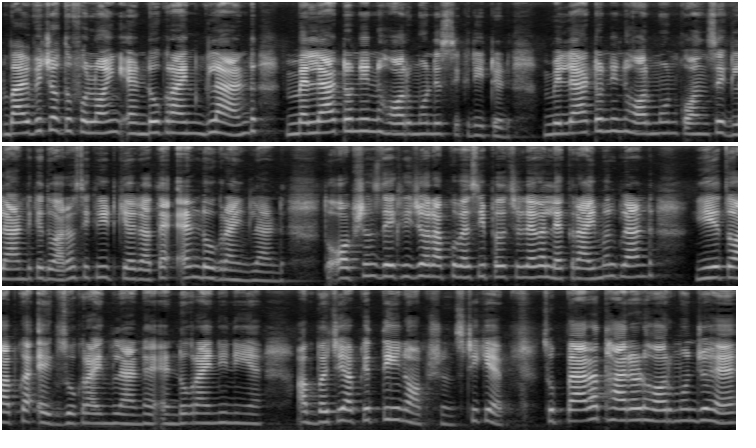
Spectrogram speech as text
by which of the following endocrine gland melatonin hormone is secreted? Melatonin hormone कौन से ग्लैंड के द्वारा सिक्रीट किया जाता है? एंडोक्राइन ग्लैंड तो ऑप्शंस देख लीजिए और आपको वैसे ही पता चल जाएगा लेक्राइमल ग्लैंड ये तो आपका एक्जोक्राइन ग्लैंड है एंडोक्राइन ही नहीं है। अब बचे आपके तीन ऑप्शंस ठीक है? सो पैराथायरॉयड हार्मोन जो है,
